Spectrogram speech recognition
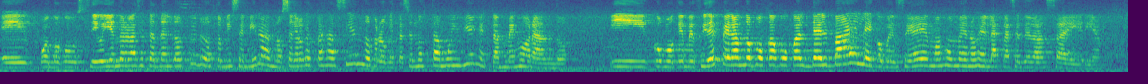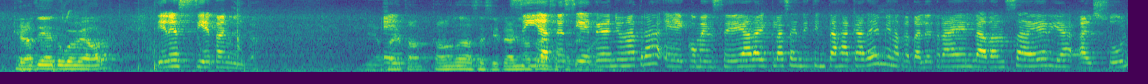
Eh, cuando sigo yendo a la cita del doctor, el doctor me dice, mira, no sé qué es lo que estás haciendo, pero lo que estás haciendo está muy bien, estás mejorando. Y como que me fui despegando poco a poco al del baile, comencé más o menos en las clases de danza aérea. ¿Qué edad tiene tu bebé ahora? Tiene siete añitos. Ya sabes, Eh, estamos hablando de hace siete años Sí, atrás, hace siete años atrás eh, comencé a dar clases en distintas academias, a tratar de traer la danza aérea al sur,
